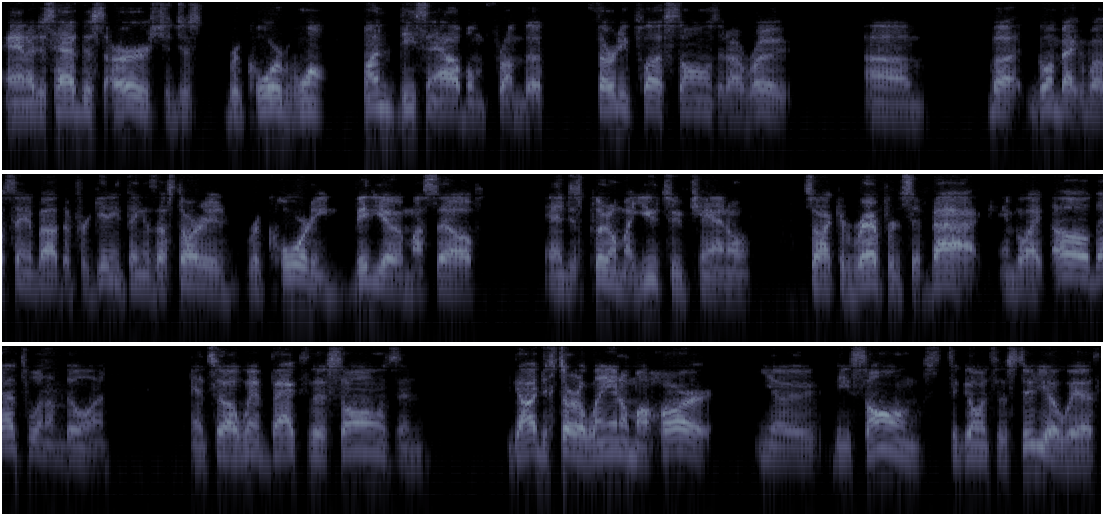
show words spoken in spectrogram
And I just had this urge to just record one, one decent album from the 30 plus songs that I wrote. Um, but going back to what I was saying about the forgetting thing is I started recording video myself and just put it on my YouTube channel so I could reference it back and be like, oh, that's what I'm doing. And so I went back to those songs and God just started laying on my heart, you know, these songs to go into the studio with,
